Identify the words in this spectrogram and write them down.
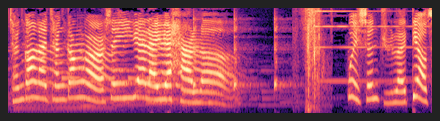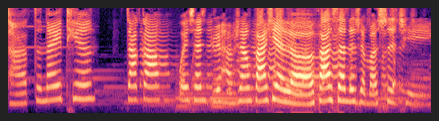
成功了，成功了，生意越来越好了。卫生局来调查的那一天，糟糕，卫生局好像发现了发生了什么事情。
